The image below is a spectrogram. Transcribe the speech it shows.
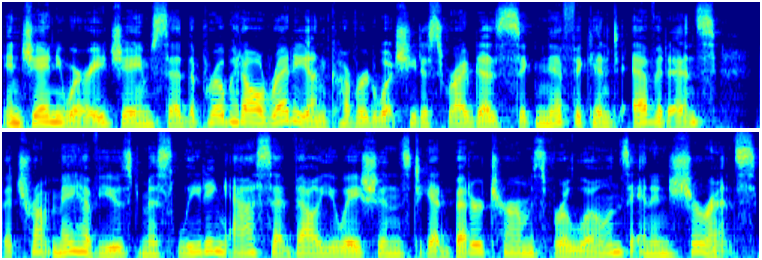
In January, James said the probe had already uncovered what she described as significant evidence that Trump may have used misleading asset valuations to get better terms for loans and insurance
